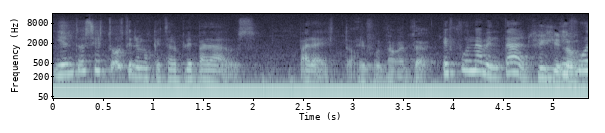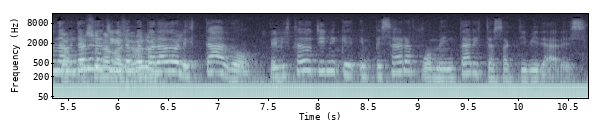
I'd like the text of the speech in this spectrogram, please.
y entonces todos tenemos que estar preparados para esto. Es fundamental. Es fundamental. y fundamentalmente tiene que estar preparado el Estado. El Estado tiene que empezar a fomentar estas actividades,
